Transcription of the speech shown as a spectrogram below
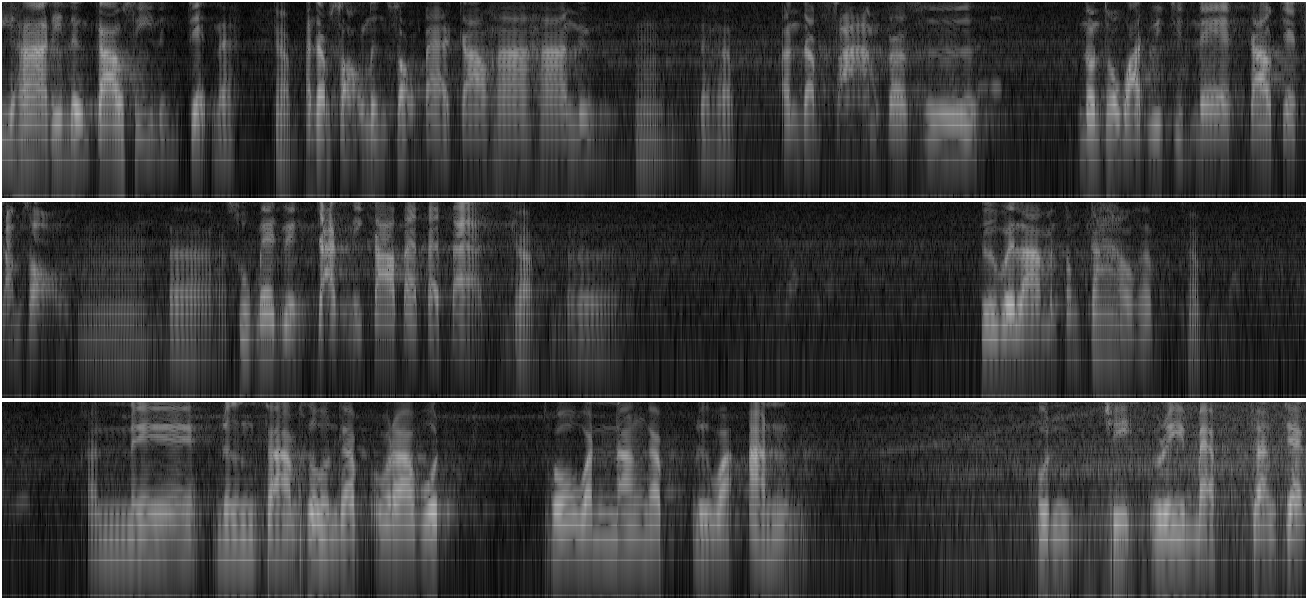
145ที่19417นะครับ อันดับ2 128 9551อืมนะครับอันดับ3ก็คือนนทวัฒน์วิจิตรเนตร9732อืมอ่าสุเมธเวียงจันทร์นี่9888ครับเออคือเวลามันต้องก้าวครับครับคันนี้หนึ่งสามศูนย์ครับวราวุธโทวันนังครับ หรือว่าอัน คุณชิรีแมปช่างแจ็ค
